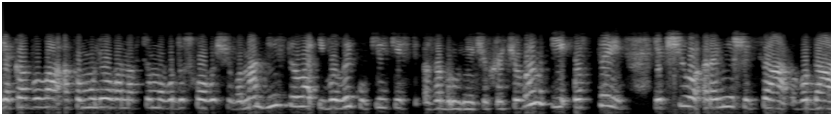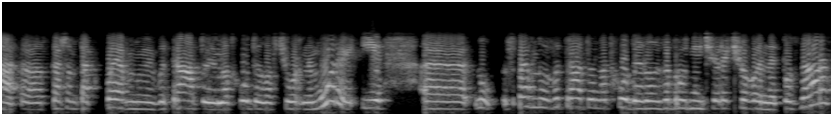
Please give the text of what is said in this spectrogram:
яка була акумульована в цьому водосховищі, вона містила і велику кількість забруднюючих речовин. І ось цей, якщо раніше ця вода, е, скажімо так, певною витратою надходила в Чорне море, і е, ну з певною витратою надходили забруднюючі речовини, то зараз,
